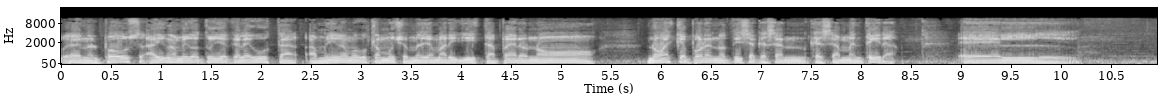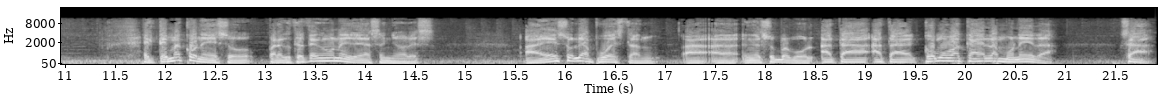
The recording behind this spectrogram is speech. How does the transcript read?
bueno, el post, hay un amigo tuyo que le gusta, a mí no me gusta mucho, es medio amarillista, pero no, no es que ponen noticias que sean, que sean mentiras. El, el tema con eso, para que ustedes tengan una idea, señores, a eso le apuestan en el Super Bowl, hasta, hasta cómo va a caer la moneda. O sea,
